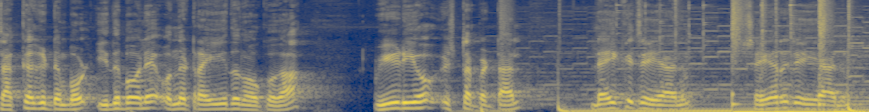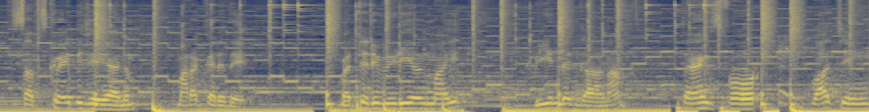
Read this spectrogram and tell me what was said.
ചക്ക കിട്ടുമ്പോൾ ഇതുപോലെ ഒന്ന് ട്രൈ ചെയ്ത് നോക്കുക. വീഡിയോ ഇഷ്ടപ്പെട്ടാൽ ലൈക്ക് ചെയ്യാനും ഷെയർ ചെയ്യാനും സബ്സ്ക്രൈബ് ചെയ്യാനും മറക്കരുത്. മറ്റൊരു വീഡിയോയുമായി വീണ്ടും കാണാം. താങ്ക്സ് ഫോർ വാച്ചിങ്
